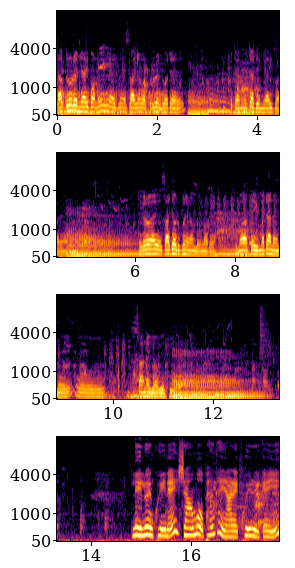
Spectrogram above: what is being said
ဒါသူတို့လည်းအများကြီးကောင်းလေအဲအစားကြောက်ကသူတို့လည်းလိုတဲ့ ဗီတာမင်ဓာတ်တွေအများကြီးပါတယ်တကယ်တော့အဲအစားကြောက်တစ်ခုနဲ့တော့လုံလောက်တယ်ဒီမှာတိတ်မတတ်နိုင်လို့ဟိုစားနဲ့ရောပြည့်ကျွေးတယ်။လေလွင့်ခွေးနဲ့ရောင်မို့ဖမ်းခံရတဲ့ခွေးတွေကရင်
